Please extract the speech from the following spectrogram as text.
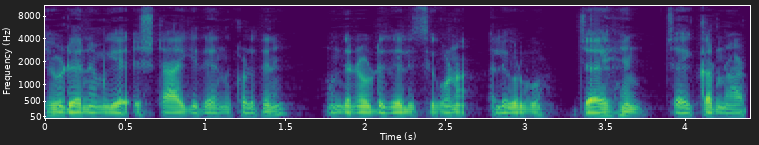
ಈ ವಿಡಿಯೋ ನಿಮಗೆ ಇಷ್ಟ ಆಗಿದೆ ಅಂದ್ಕೊಳ್ತೀನಿ. ಮುಂದಿನ ವಿಡಿಯೋದಲ್ಲಿ ಸಿಗೋಣ. ಅಲ್ಲಿವರೆಗೂ ಜೈ ಹಿಂದ್, ಜೈ ಕರ್ನಾಟಕ.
